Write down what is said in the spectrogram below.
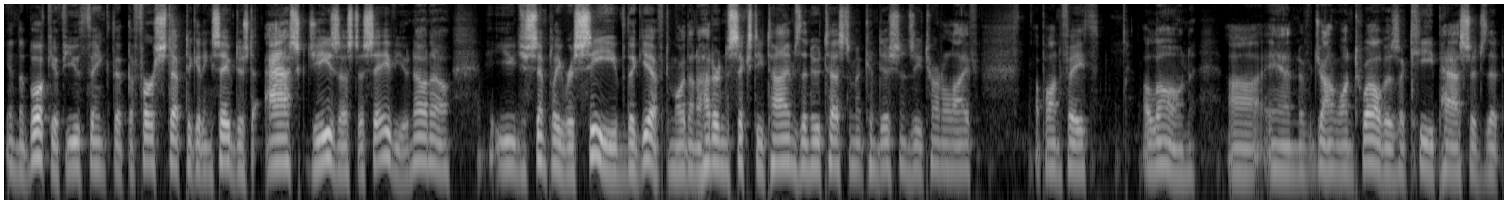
in the book if you think that the first step to getting saved is to ask Jesus to save you. No, no. You just simply receive the gift. More than 160 times the New Testament conditions eternal life upon faith alone. Uh, and John 1.12 is a key passage that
